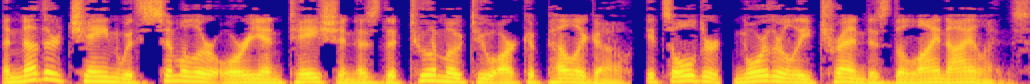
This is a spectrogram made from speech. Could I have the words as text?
Another chain with similar orientation is the Tuamotu archipelago, its older, northerly trend is the Line Islands.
